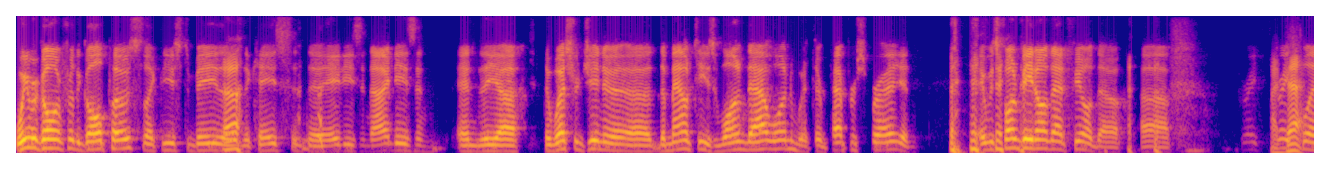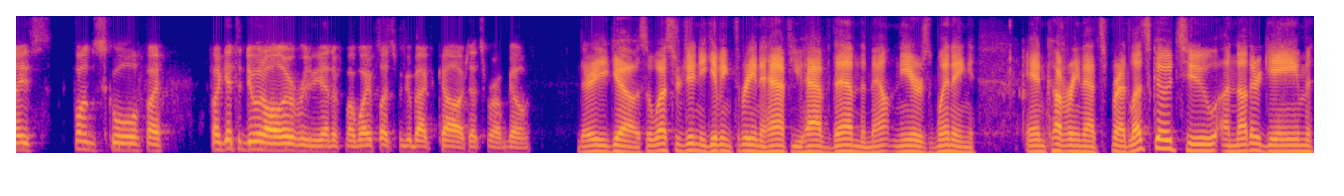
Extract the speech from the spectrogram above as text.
we were going for the goalposts like used to be the, the case in the 80s and 90s and and the uh, the West Virginia uh, the Mounties won that one with their pepper spray and it was fun being on that field though. Uh, great great place, fun school. If I if I get to do it all over again, if my wife lets me go back to college, that's where I'm going. There you go. So West Virginia giving three and a half. You have them, the Mountaineers winning and covering that spread. Let's go to another game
